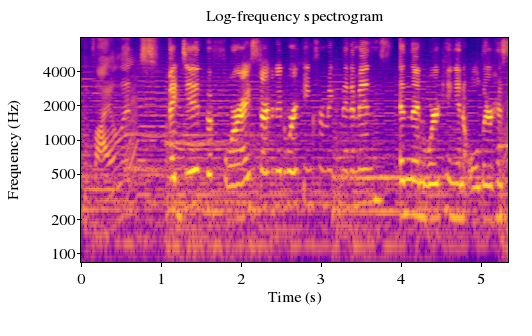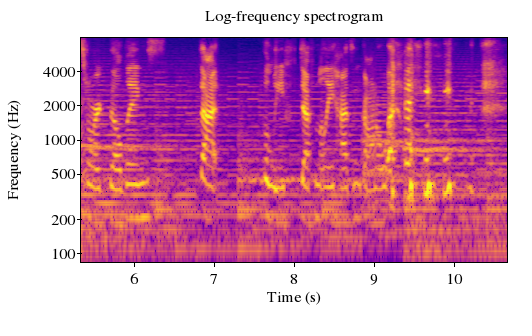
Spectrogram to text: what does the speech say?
the violence. I did before I started working for McMenamins and then working in older historic buildings. That belief definitely hasn't gone away.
